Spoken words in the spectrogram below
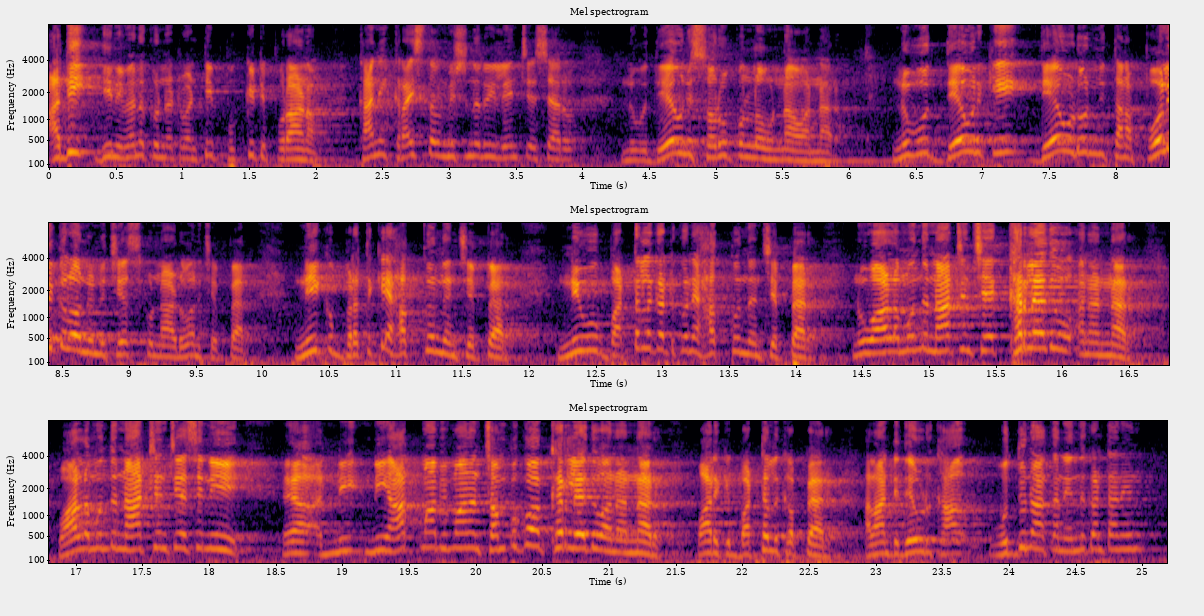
అది దీని వెనుకున్నటువంటి పుక్కిటి పురాణం. కానీ క్రైస్తవ మిషనరీలు ఏం చేశారు? నువ్వు దేవుని స్వరూపంలో ఉన్నావు అన్నారు. నువ్వు దేవునికి దేవుడు తన పోలికలో నిన్ను చేసుకున్నాడు అని చెప్పారు. నీకు బ్రతికే హక్కు ఉందని చెప్పారు. నువ్వు బట్టలు కట్టుకునే హక్కు ఉందని చెప్పారు. నువ్వు వాళ్ళ ముందు నాట్యం చేయక్కర్లేదు అని అన్నారు. వాళ్ళ ముందు నాట్యం చేసి నీ నీ నీ ఆత్మాభిమానం చంపుకోక్కర్లేదు అని అన్నారు. వారికి బట్టలు కప్పారు. అలాంటి దేవుడు కా వద్దు నాకని ఎందుకంటా నేను?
